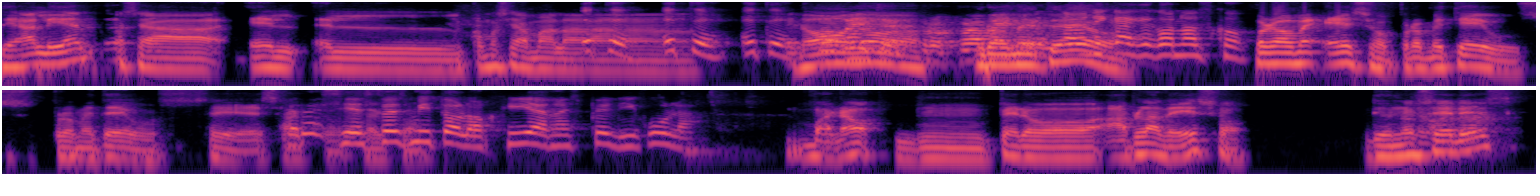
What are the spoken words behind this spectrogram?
de Alien, o sea, el, el ¿cómo se llama la? Este, este, este. No, Prometheus, no. Prometeo. La única que conozco. Prome- eso, Prometheus, Prometheus, sí, exacto. Pero si esto es mitología, no es película. Bueno, mm, pero habla de eso, de unos seres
